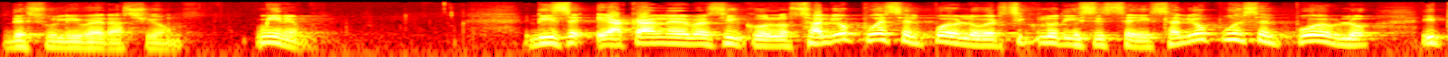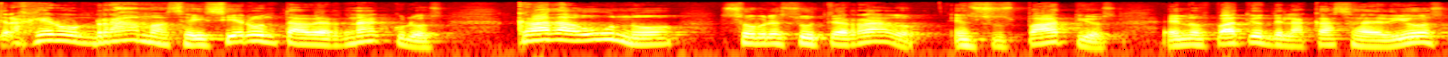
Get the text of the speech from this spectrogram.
de su liberación. Miren, dice acá en el versículo, salió pues el pueblo, versículo 16, salió pues el pueblo y trajeron ramas e hicieron tabernáculos, cada uno sobre su terrado, en sus patios, en los patios de la casa de Dios,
